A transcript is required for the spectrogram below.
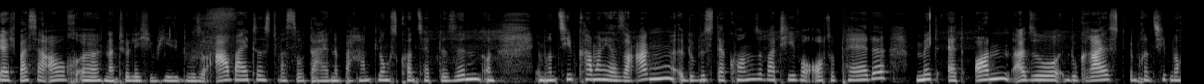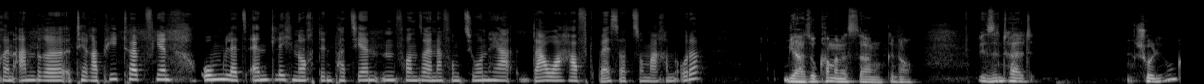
Ja, ich weiß ja auch äh, natürlich, wie du so arbeitest, was so deine Behandlungskonzepte sind. Und im Prinzip kann man ja sagen, du bist der konservative Orthopäde mit Add-on. Also du greifst im Prinzip noch in andere Therapietöpfchen, um letztendlich noch den Patienten von seiner Funktion her dauerhaft besser zu machen, oder? Ja, so kann man das sagen, genau. Wir sind halt, Entschuldigung,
